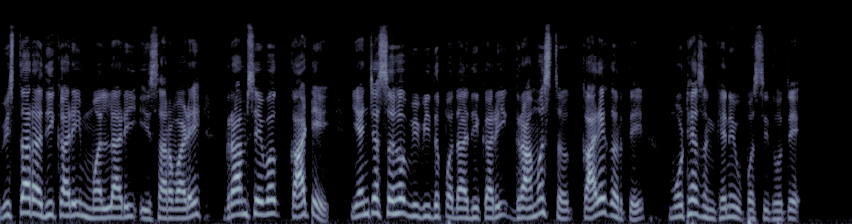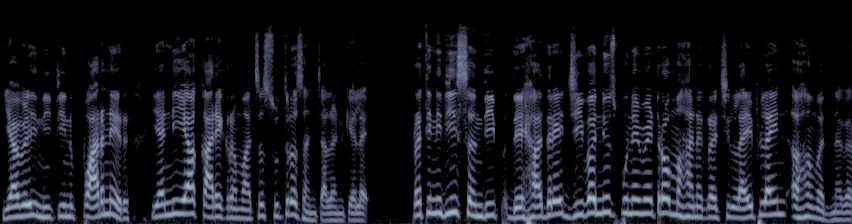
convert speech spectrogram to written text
विस्तार अधिकारी मल्लारी इसारवाडे ग्रामसेवक काटे यांच्यासह विविध पदाधिकारी ग्रामस्थ कार्यकर्ते मोठ्या संख्येने उपस्थित होते. यावेळी नितीन पारनेर यांनी या कार्यक्रमाचं सूत्रसंचालन केलंय. प्रतिनिधी संदीप देहाद्रे जीवन न्यूज पुणे मेट्रो महानगराची लाईफलाईन अहमदनगर.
